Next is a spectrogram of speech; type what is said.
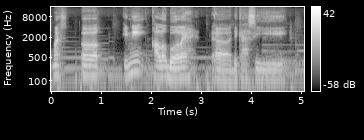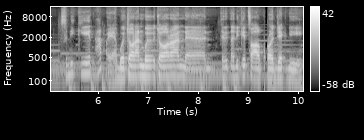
Mas, eh, ini kalau boleh eh, dikasih sedikit apa ya bocoran-bocoran dan cerita dikit soal project di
